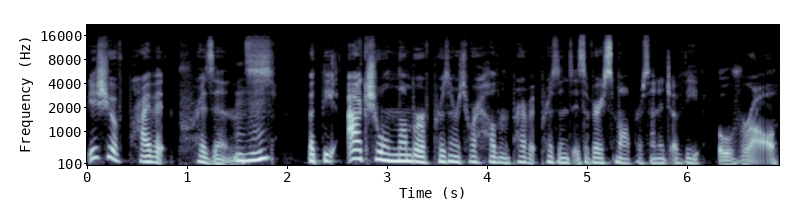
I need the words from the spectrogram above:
issue of private prisons. Mm-hmm but the actual number of prisoners who are held in private prisons is a very small percentage of the overall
